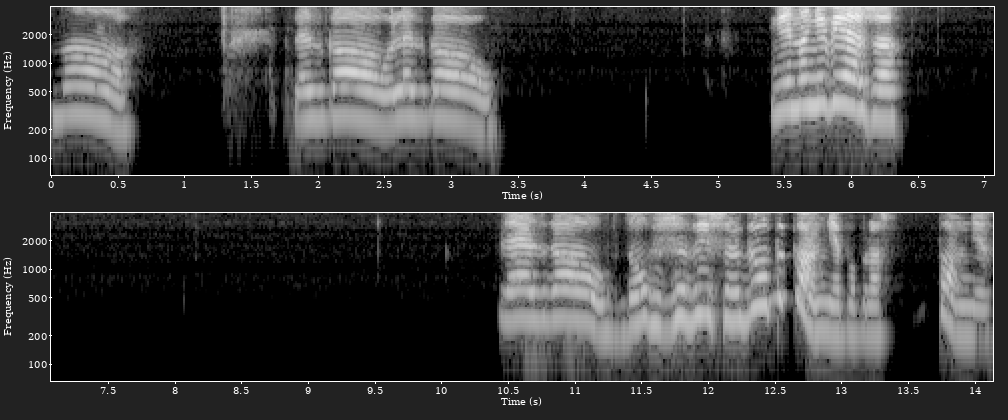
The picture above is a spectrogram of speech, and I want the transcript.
No, let's go, let's go! Nie, no nie wierzę! Let's go! Dobrze, wyszedł, byłoby po mnie po prostu, po mnie.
